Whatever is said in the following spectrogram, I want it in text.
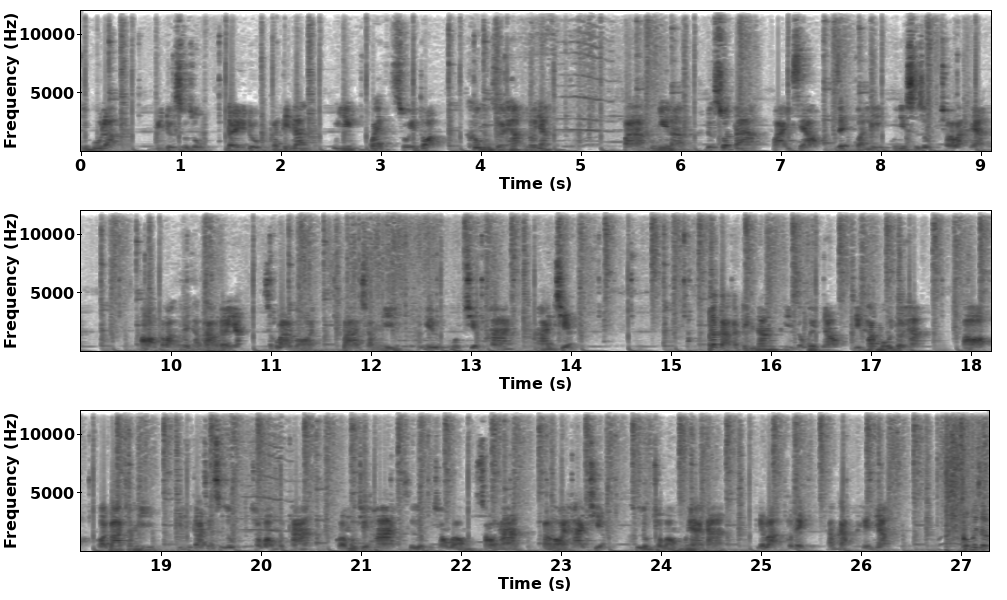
nhưng bù lại. Mình được sử dụng đầy đủ các tính năng cũng như quét số điện thoại, không giới hạn luôn nhé và cũng như là được xuất ra file Excel dễ quản lý cũng như sử dụng cho các bạn nhé đó, các bạn có thể tham khảo đây nhé sẽ có ba gói 300 nghìn cũng như 1 triệu 2 2 triệu. Tất cả các tính năng thì giống hệt nhau, chỉ khác mỗi thời hạn. Đó, gói 300 nghìn thì chúng ta sẽ sử dụng trong vòng một tháng, gói 1 triệu 2 sử dụng trong vòng 6 tháng và gói 2 triệu sử dụng trong vòng 12 tháng. Thì các bạn có thể tham khảo thêm nhé còn bây giờ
